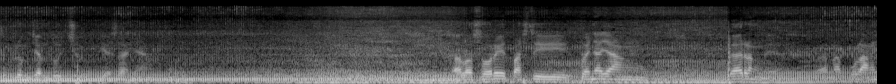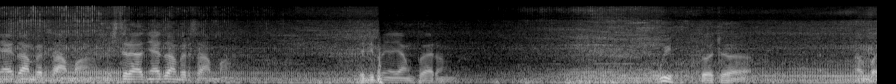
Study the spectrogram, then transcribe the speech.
sebelum jam 7 biasanya. Kalau sore pasti banyak yang bareng ya. Karena pulangnya itu hampir sama istirahatnya itu hampir sama. Jadi banyak yang bareng. Wih itu ada apa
